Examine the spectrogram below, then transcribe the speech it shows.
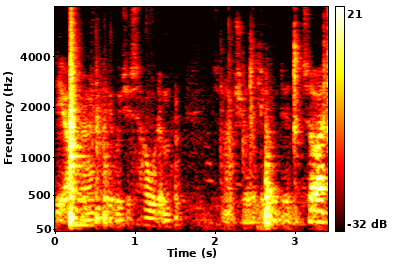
The other. Okay, we just hold them, just make sure that we can do them tight.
